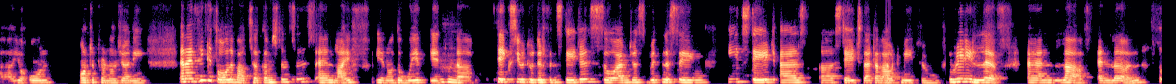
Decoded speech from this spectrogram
uh, your own entrepreneurial journey? And I think it's all about circumstances and life, you know, the way it mm-hmm. uh, takes you to different stages. So I'm just witnessing each stage as a stage that allowed me to really live and love and learn so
